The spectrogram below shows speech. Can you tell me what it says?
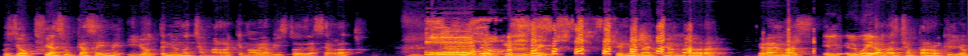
pues yo fui a su casa y, me, y yo tenía una chamarra que no había visto desde hace rato. Y veo que el güey tenía una chamarra, pero además el, el güey era más chaparro que yo.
